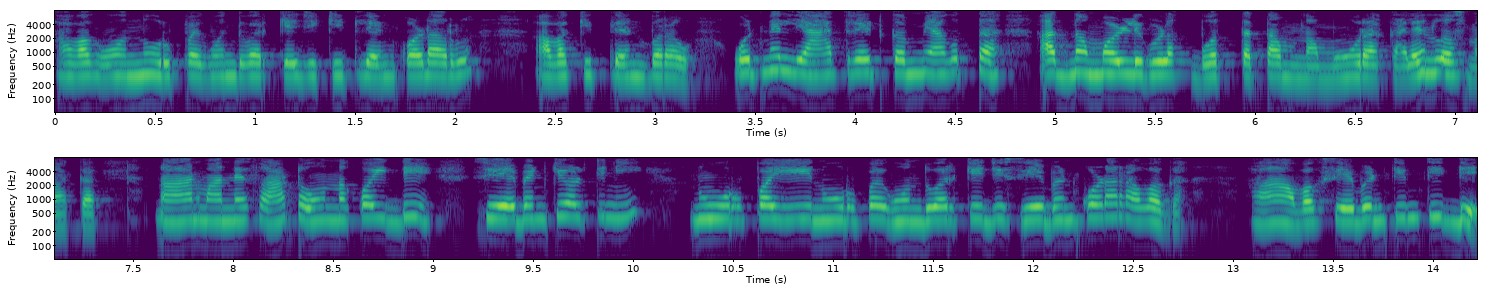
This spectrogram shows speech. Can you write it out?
ಅವಾಗ ಒಂದು ನೂರು ರೂಪಾಯಿ ಒಂದುವರೆ ಕೆ ಜಿ ಕಿತ್ಲೆನ್ ಕೊಡೋರು. ಅವಾಗ ಬರವು ಬರೋವು. ಒಟ್ನಲ್ಲಿ ಯಾತ್ ರೇಟ್ ಕಮ್ಮಿ ಆಗುತ್ತಾ? ಅದು ನಮ್ಮ ಹಳ್ಳಿಗಳಕ್ಕೆ ಬತ್ತ ತಮ್ಮ ನಮ್ಮ ಊರ ಕಲೆ ಲೋಸ್ ಮಾಕ ನಾನು ಮೊನ್ನೆ ಸಾ ಟೌನ್ನ ಕೊಯ್ದಿ ಸೇಬೆನ್ ಕೇಳ್ತೀನಿ. ನೂರು ರೂಪಾಯಿ, ನೂರು ರೂಪಾಯಿಗೆ ಒಂದುವರೆ ಕೆ ಜಿ ಸೇಬೆನ್ ಕೊಡೋರು ಅವಾಗ. ಹಾಂ ಅವಾಗ ಸೇಬೆಹಣ್ಣು ತಿಂತಿದ್ದೆ.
